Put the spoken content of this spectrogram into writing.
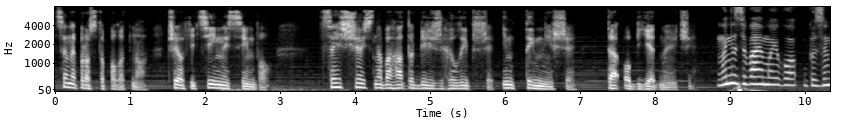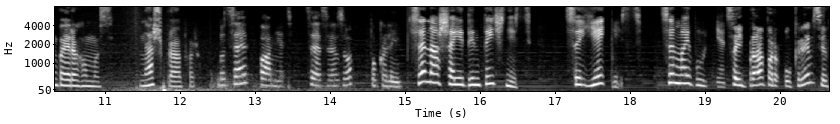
це не просто полотно чи офіційний символ. Це щось набагато більш глибше, інтимніше та об'єднуюче. Ми називаємо його Бузимбейрагомус, наш прапор. Бо це пам'ять, це зв'язок поколінь. Це наша ідентичність, це єдність, це майбутнє. Цей прапор у кримців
